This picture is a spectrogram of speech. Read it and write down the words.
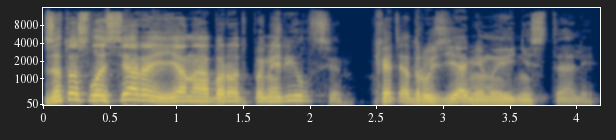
Зато с Лосярой я, наоборот, помирился, хотя друзьями мы и не стали.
